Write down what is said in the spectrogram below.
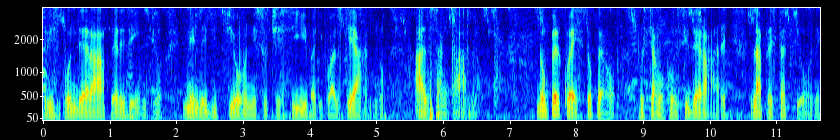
risponderà per esempio nell'edizione successiva di qualche anno al San Carlo. Non per questo però possiamo considerare la prestazione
